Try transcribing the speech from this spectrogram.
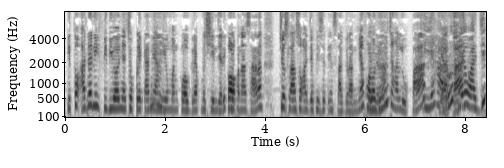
itu ada nih videonya cuplikannya Hmm. Human Claw Grab Machine. Jadi kalau penasaran, cus langsung aja visit Instagramnya, follow Benar. dulu jangan lupa. Iya, harus ya, wajib.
